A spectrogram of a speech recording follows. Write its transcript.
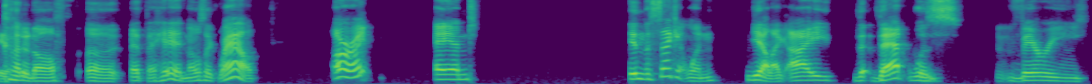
to cut it off uh at the head and I was like, "Wow. All right." And in the second one, yeah, like I th- that was very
